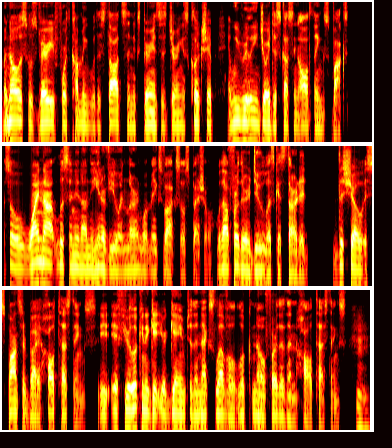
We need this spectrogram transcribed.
Manolis was very forthcoming with his thoughts and experiences during his clerkship, and we really enjoyed discussing all things Vox. So why not listen in on the interview and learn what makes Vox so special? Without further ado, let's get started. This show is sponsored by Hall Testings. If you're looking to get your game to the next level, look no further than Hall Testings. Mm-hmm.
